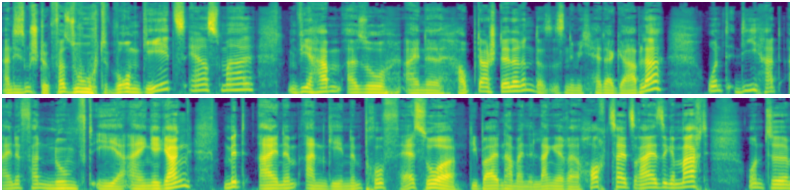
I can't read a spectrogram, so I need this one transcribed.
an diesem Stück versucht. Worum geht's erstmal? Wir haben also eine Hauptdarstellerin, das ist nämlich Hedda Gabler, und die hat eine Vernunftehe eingegangen mit einem angehenden Professor. Die beiden haben eine langere Hochzeitsreise gemacht und äh,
